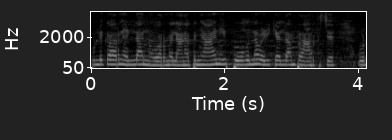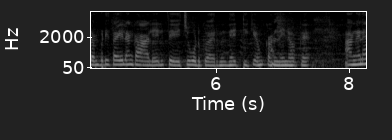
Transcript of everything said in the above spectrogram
പുള്ളിക്കാരന് എല്ലാം നോർമലാണ് അപ്പോൾ ഞാൻ ഈ പോകുന്ന വഴിക്കെല്ലാം പ്രാർത്ഥിച്ച് ഉടമ്പടി തൈലം കാലയിൽ തേച്ചു കൊടുക്കുമായിരുന്നു നെറ്റിക്കും കണ്ണിനുമൊക്കെ അങ്ങനെ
